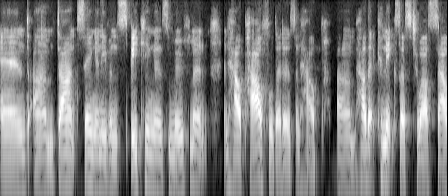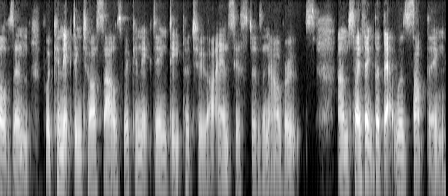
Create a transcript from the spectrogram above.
and um, dancing and even speaking as movement and how powerful that is and how um, how that connects us to ourselves. And we're connecting to ourselves we're connecting deeper to our ancestors and our roots. Um, so i think that that was something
